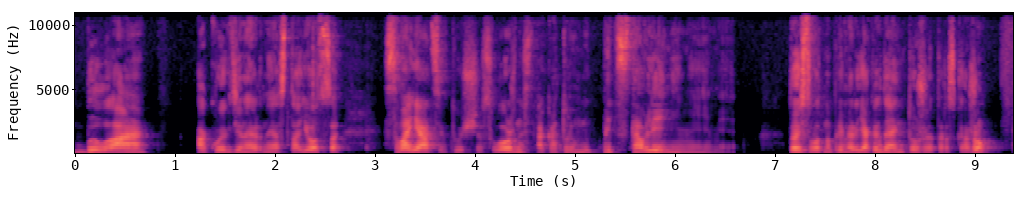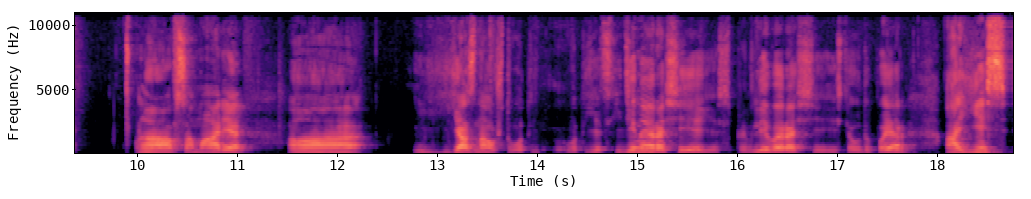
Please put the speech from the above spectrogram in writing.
была, а кое-где, наверное, и остается, своя цветущая сложность, о которой мы представления не имеем. То есть, вот, например, я когда-нибудь тоже это расскажу. В Самаре я знал, что вот, вот есть Единая Россия, есть Справедливая Россия, есть ЛДПР, а есть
